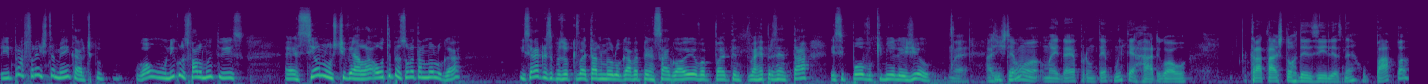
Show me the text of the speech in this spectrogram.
ir pra frente também, cara. Tipo, igual o Nicolas fala muito isso. É, se eu não estiver lá, outra pessoa vai estar no meu lugar. E será que essa pessoa que vai estar no meu lugar vai pensar igual eu, vai, vai, representar esse povo que me elegeu? É. A gente então... teve uma, uma, ideia por um tempo muito errada, igual o Tratado de Tordesilhas, né? O Papa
